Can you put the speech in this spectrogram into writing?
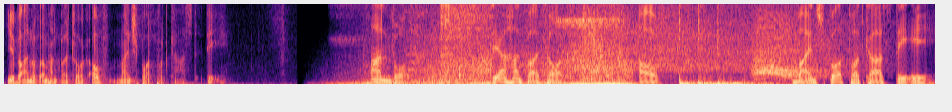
hier bei Anruf am Handball-Talk auf meinsportpodcast.de. Anwurf. Der Handball-Talk auf meinsportpodcast.de.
